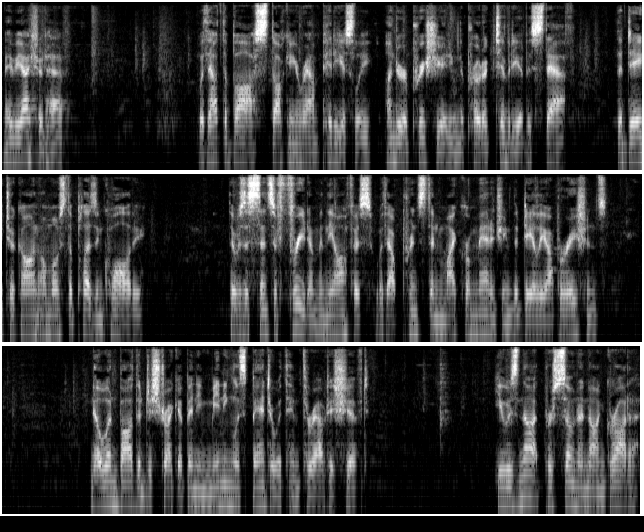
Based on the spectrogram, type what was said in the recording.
Maybe I should have. Without the boss stalking around piteously, underappreciating the productivity of his staff, the day took on almost a pleasant quality. There was a sense of freedom in the office without Princeton micromanaging the daily operations. No one bothered to strike up any meaningless banter with him throughout his shift. He was not persona non grata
